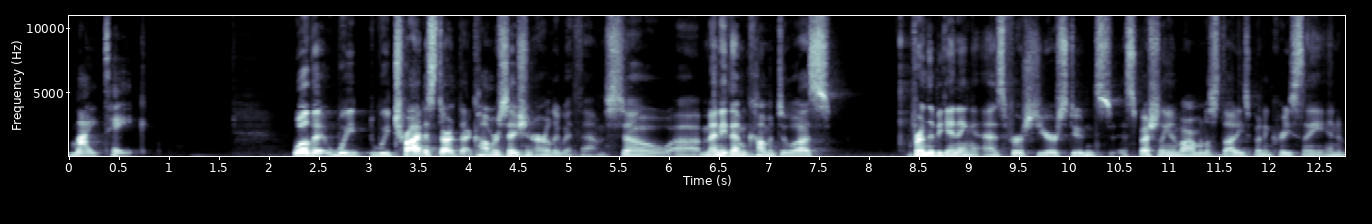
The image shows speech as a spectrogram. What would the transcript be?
might take. Well, the, we we try to start that conversation early with them. So uh, many of them come to us from the beginning as first year students, especially environmental studies, but increasingly in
